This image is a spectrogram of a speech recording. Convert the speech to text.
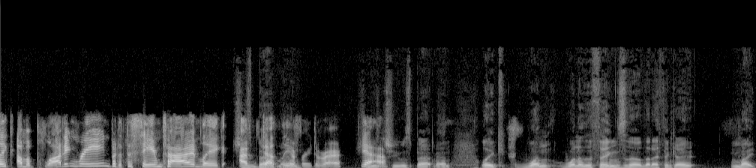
Like, I'm applauding Reign, but at the same time, like, She's I'm deathly afraid of her. She Yeah. she was Batman. Like one one of the things though that I think I might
